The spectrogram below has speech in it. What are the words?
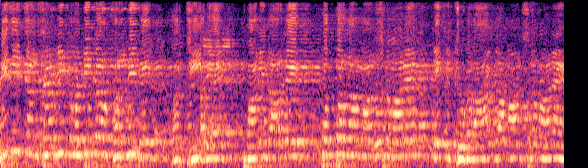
ਵਿਧੀ ਚੰਦ ਸਾਹਿਬ ਦੀ ਕਬੱਡੀ ਦਾ ਫਰੰਦੀ ਦੇ ਹਰਜੀਤ ਹੈ। ਥਾਣੇਦਾਰ ਦੇ ਪੁੱਤਰ ਦਾ ਮਾਨ ਸਨਮਾਨ ਹੈ, ਇੱਕ ਜੁਗਰਾਜ ਦਾ ਮਾਨ ਸਨਮਾਨ ਹੈ,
